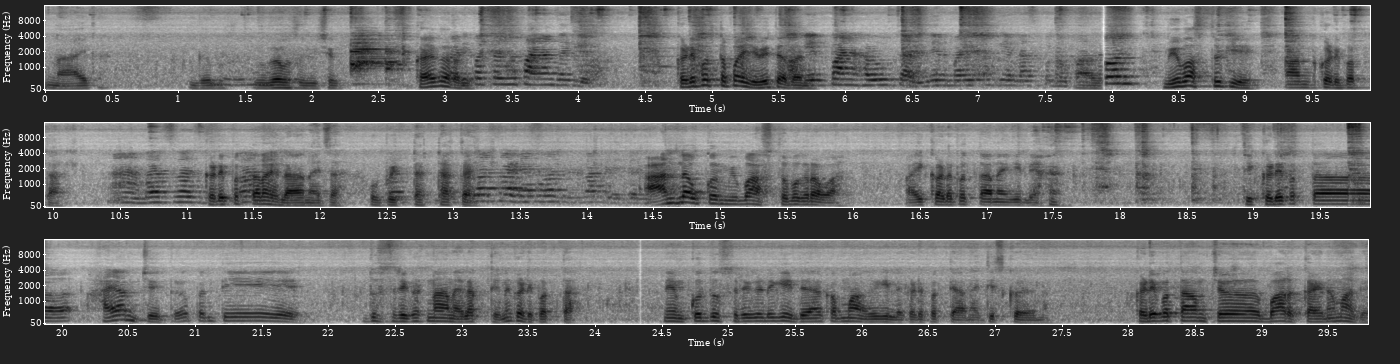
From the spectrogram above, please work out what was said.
नाही का? गब गबस विषय काय करायला कढीपत्त्याचं पाण्याचा घे. कडीपत्ता पाहिजे बे त्यात आणि. एक हळू चाल. पण मी वाचतो की आण कडीपत्ता. हा, बस बस कडीपत्ता राहिला आणायचा. उपीट टाक टाकाय कर. आण लवकर मी भासतो बघ रवा. आई कडीपत्ता नाही गेल्या. ते कडीपत्ता आहे आमच्या इथं पण ते दुसरीकडनं आणायला लागते ना कडीपत्ता. नेमकं दुसरीकडे गेल्या का मागं गेल्या कडीपत्ता आणाय तीच कळलं ना कडीपत्ता आमच्या बारका आहे. ना मागे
